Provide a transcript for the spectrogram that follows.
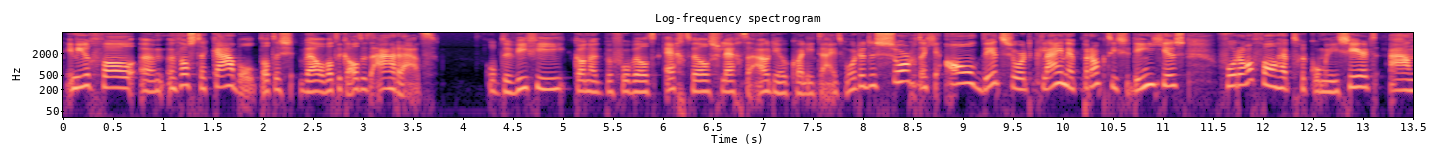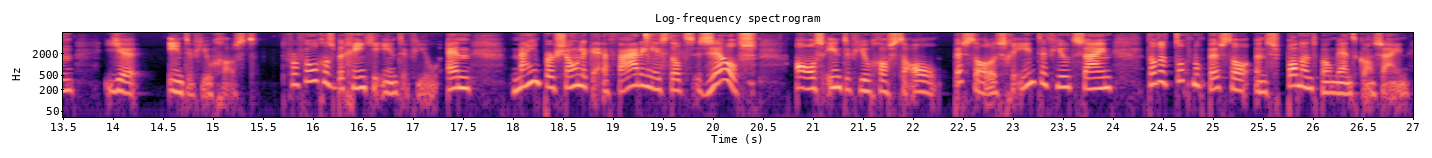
in ieder geval um, een vaste kabel. Dat is wel wat ik altijd aanraad. Op de wifi kan het bijvoorbeeld echt wel slechte audio-kwaliteit worden. Dus zorg dat je al dit soort kleine praktische dingetjes vooraf al hebt gecommuniceerd aan je interviewgast. Vervolgens begint je interview. En mijn persoonlijke ervaring is dat zelfs als interviewgasten al best wel eens geïnterviewd zijn, dat het toch nog best wel een spannend moment kan zijn.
